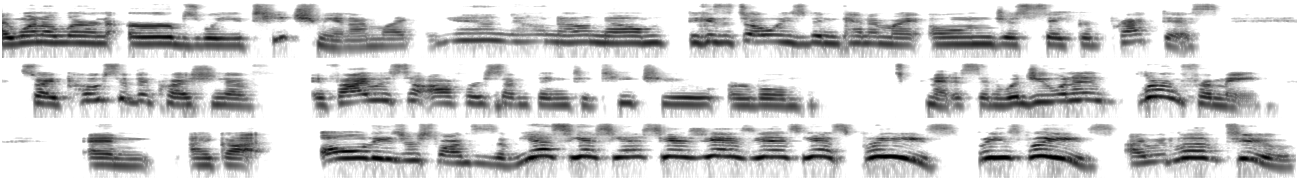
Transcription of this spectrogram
I want to learn herbs. Will you teach me? And I'm like, yeah, no, no, no, because it's always been kind of my own just sacred practice. So I posted the question of if I was to offer something to teach you herbal medicine, would you want to learn from me? And I got all these responses of yes, yes, yes, yes, yes, yes, yes, please, please, please. I would love to.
